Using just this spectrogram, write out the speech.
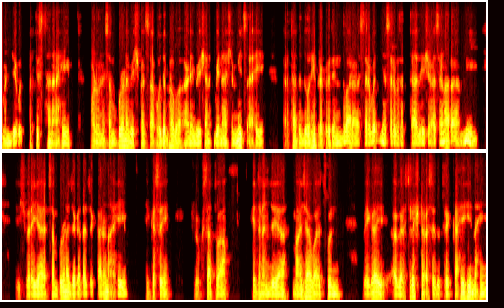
म्हणजे उत्पत्ती स्थान आहे. म्हणून संपूर्ण विश्वाचा उद्भव आणि विनाश मीच आहे. अर्थात दोन्ही प्रकृतींद्वारा सर्वज्ञ सर्वसत्ताधीश असणारा मी ईश्वर या संपूर्ण जगताचे कारण आहे. हे कसे? श्लोक सातवा हे धनंजया माझ्या वाचून वेगळे अगर श्रेष्ठ असे दुसरे काहीही नाही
